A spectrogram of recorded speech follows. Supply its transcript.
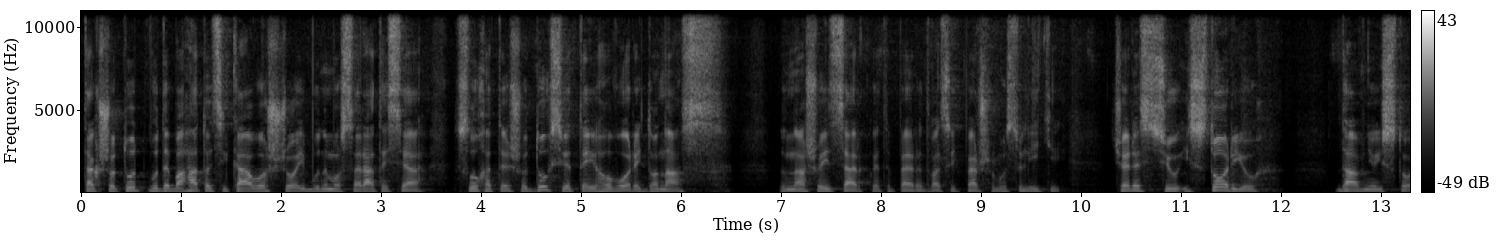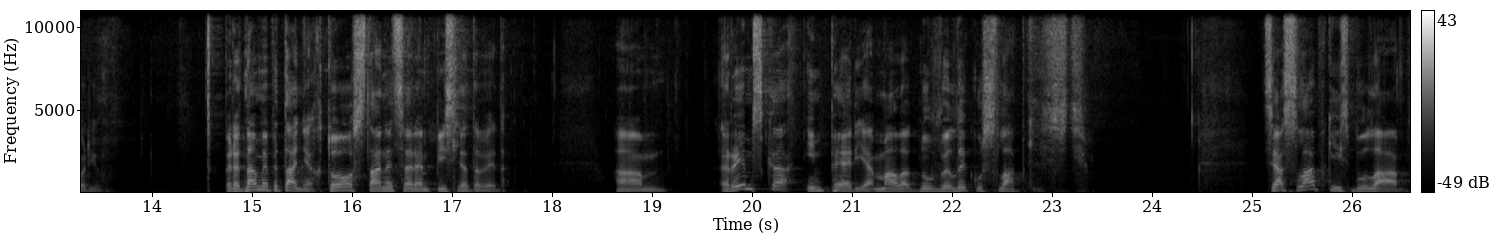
Так що тут буде багато цікаво, що і будемо старатися слухати, що Дух Святий говорить до нас, до нашої церкви тепер у 21 столітті, через цю історію, давню історію. Перед нами питання: хто стане царем після Давида? Римська імперія мала одну велику слабкість. Ця слабкість була,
